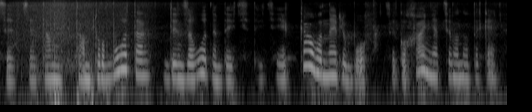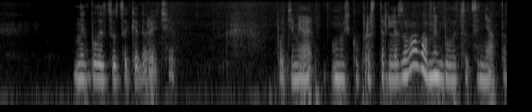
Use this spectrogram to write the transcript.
Це, це там, там турбота, один за одним. Дивіться, дивіться, яка вона любов. Це кохання, це воно таке. У них були цуцики, до речі. Потім я муську простерилізувала, в них були цуценята.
